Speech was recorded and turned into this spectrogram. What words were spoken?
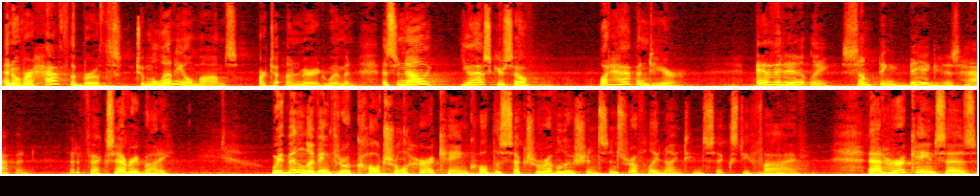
and over half the births to millennial moms are to unmarried women. And so now you ask yourself, what happened here? Evidently, something big has happened that affects everybody. We've been living through a cultural hurricane called the sexual revolution since roughly 1965. That hurricane says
